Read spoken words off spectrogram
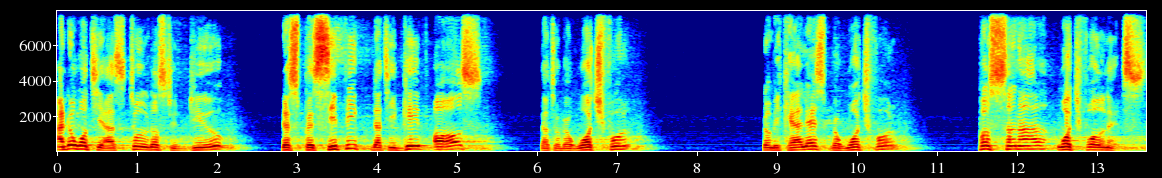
And do what he has told us to do, the specific that he gave us, that to be watchful, don't be careless, be watchful, personal watchfulness.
